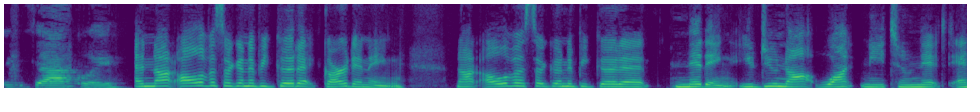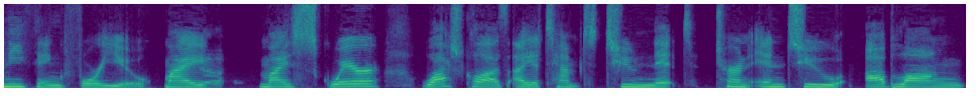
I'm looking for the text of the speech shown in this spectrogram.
Exactly. and not all of us are going to be good at gardening. Not all of us are going to be good at knitting. You do not want me to knit anything for you. My Yeah. my square washcloths I attempt to knit turn into oblong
